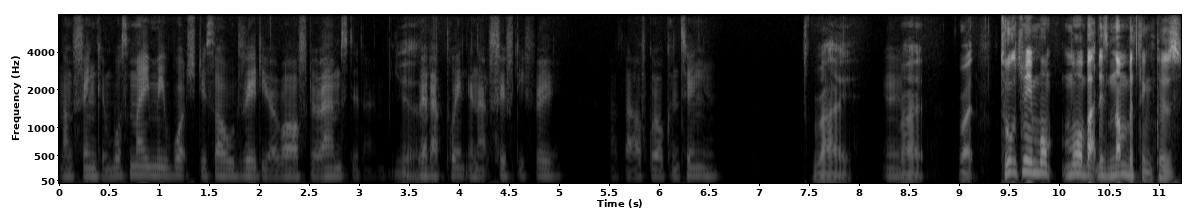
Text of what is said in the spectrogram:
And I'm thinking, what's made me watch this old video after Amsterdam, Yeah. where they're pointing at 53? I was like, I've got to continue. Right. Yeah. Right. Right. Talk to me more more about this number thing because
